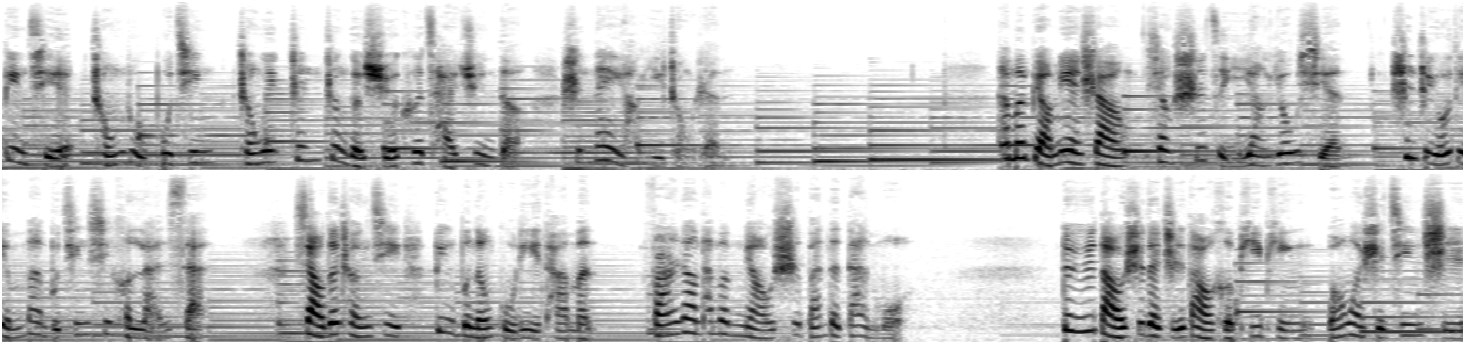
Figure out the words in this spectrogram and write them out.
并且宠辱不惊，成为真正的学科才俊的，是那样一种人。他们表面上像狮子一样悠闲，甚至有点漫不经心和懒散。小的成绩并不能鼓励他们，反而让他们藐视般的淡漠。对于导师的指导和批评，往往是矜持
